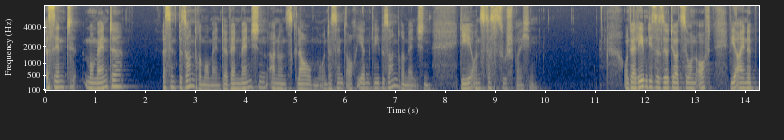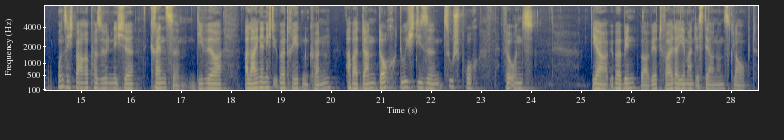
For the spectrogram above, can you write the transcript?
es sind Momente, es sind besondere Momente, wenn Menschen an uns glauben. Und es sind auch irgendwie besondere Menschen, die uns das zusprechen. Und wir erleben diese Situation oft wie eine unsichtbare persönliche Grenze, die wir alleine nicht übertreten können, aber dann doch durch diesen Zuspruch für uns ja überwindbar wird, weil da jemand ist, der an uns glaubt.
